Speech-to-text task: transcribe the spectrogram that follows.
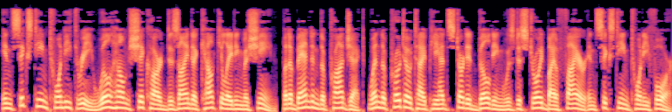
In 1623 Wilhelm Schickard designed a calculating machine, but abandoned the project, when the prototype he had started building was destroyed by a fire in 1624.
